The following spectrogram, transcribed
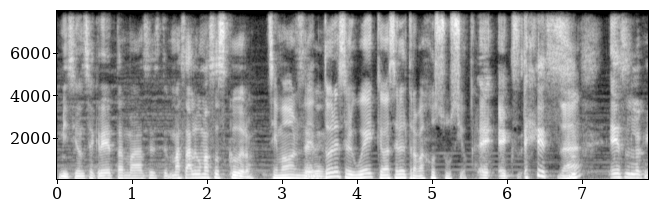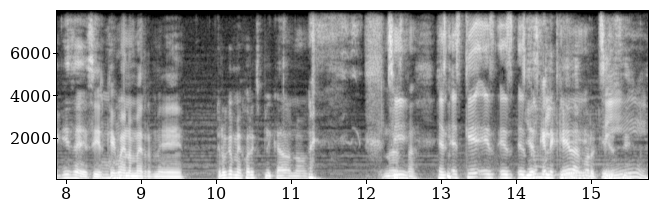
misión secreta, más este, más algo más oscuro. Simón, Se tú eres el güey que va a hacer el trabajo sucio. Eh, ex- eso, ¿Verdad? eso es lo que quise decir. Que bueno, me, me- creo que mejor explicado no. No sí, está. es, es que es, es, es Y es como que le queda porque sí.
